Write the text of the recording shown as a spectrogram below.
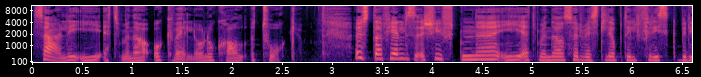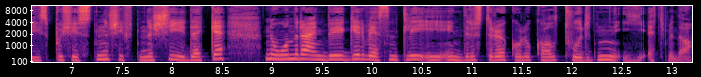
særlig i ettermiddag og kveld, og lokal tåke. Østafjells skiftende i ettermiddag sørvestlig opp til frisk bris på kysten, skiftende skydekke. Noen regnbyger, vesentlig i indre strøk og lokal torden i ettermiddag.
